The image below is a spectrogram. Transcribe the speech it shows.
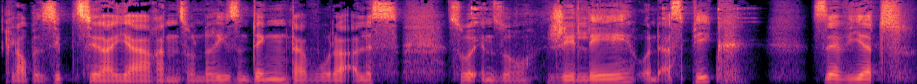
glaube 70er Jahren so ein Riesending. Da wurde alles so in so Gelee und Aspik serviert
